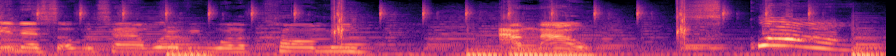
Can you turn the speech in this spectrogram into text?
NS Overtime, whatever you want to call me. I'm out. Squad!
